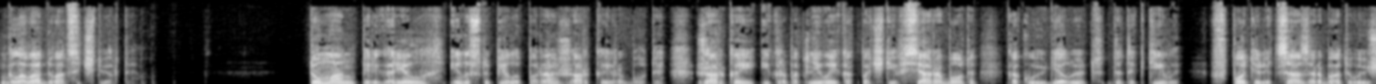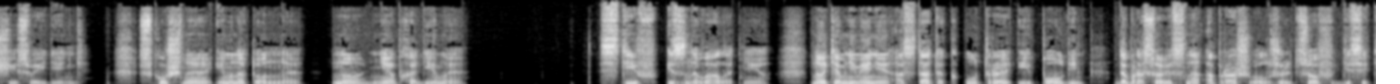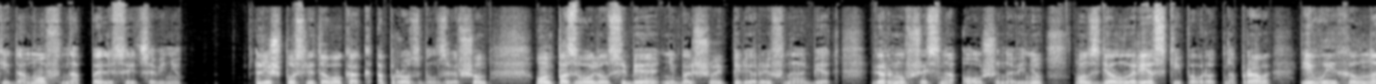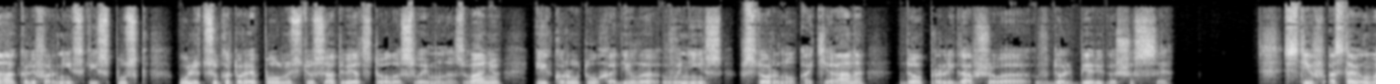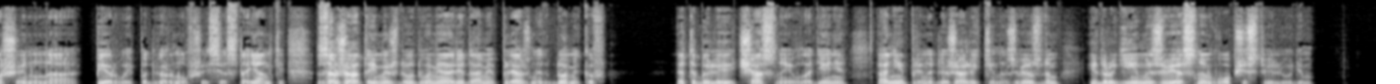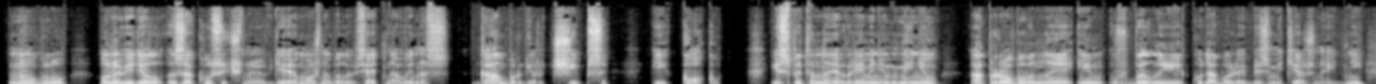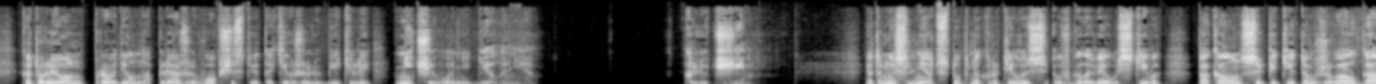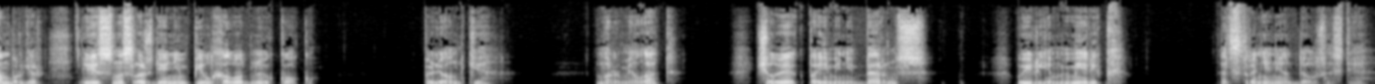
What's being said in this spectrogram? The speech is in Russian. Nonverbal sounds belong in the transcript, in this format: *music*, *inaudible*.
Глава 24. Туман перегорел, и наступила пора жаркой работы. Жаркой и кропотливой, как почти вся работа, какую делают детективы, в поте лица зарабатывающие свои деньги. Скучная и монотонная, но необходимая. Стив изнывал от нее, но, тем не менее, остаток утра и полдень добросовестно опрашивал жильцов десяти домов на Пелисейдс-авеню. Лишь после того, как опрос был завершен, он позволил себе небольшой перерыв на обед. Вернувшись на Оушен-авеню, он сделал резкий поворот направо и выехал на калифорнийский спуск, улицу, которая полностью соответствовала своему названию и круто уходила вниз, в сторону океана, до пролегавшего вдоль берега шоссе. Стив оставил машину на первой подвернувшейся стоянке, зажатой между двумя рядами пляжных домиков. Это были частные владения, они принадлежали кинозвездам и другим известным в обществе людям. На углу он увидел закусочную, где можно было взять на вынос гамбургер, чипсы и коку. Испытанное временем меню — опробованное им в былые, куда более безмятежные дни, которые он проводил на пляже в обществе таких же любителей ничего не делания. Ключи. Эта мысль неотступно крутилась в голове у Стива, пока он с аппетитом жевал гамбургер и с наслаждением пил холодную коку. Пленки, мармелад, человек по имени Бернс, Уильям Мирик — отстранение от должности.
